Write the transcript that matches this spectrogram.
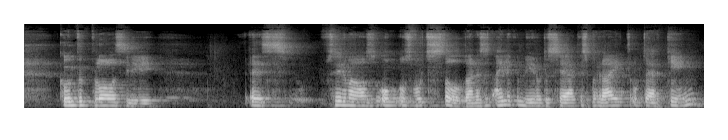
Kontemplasie is sê net maar ons om, ons word stil, dan is dit eintlik 'n manier om te sê ek is bereid om te erken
